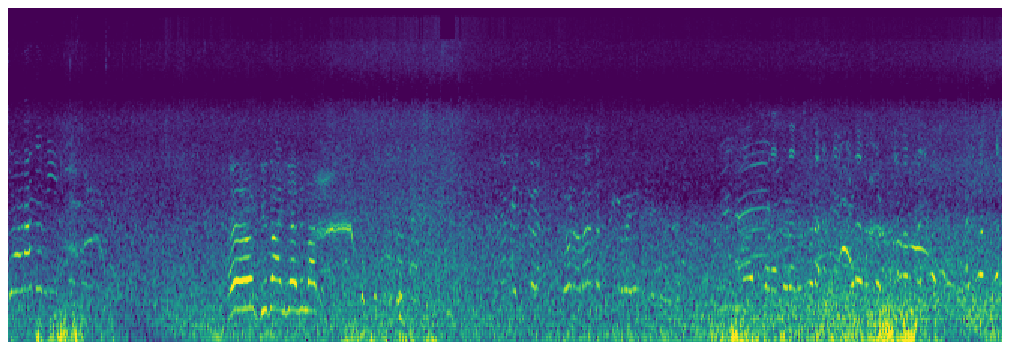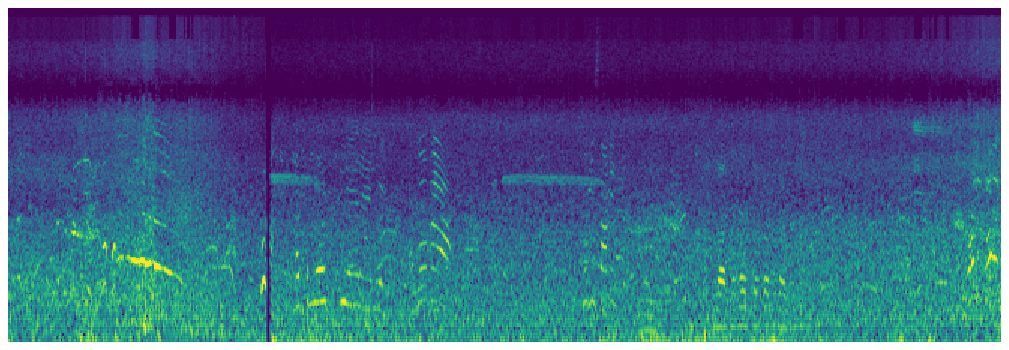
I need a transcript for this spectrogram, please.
सोडा तुम्ही. ए ती दांडगी आली लाट आता मोठ player आहे. अगो बया. पोलीस आले. लाटा मोठ्या चालू झाल्या. बस, बस.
